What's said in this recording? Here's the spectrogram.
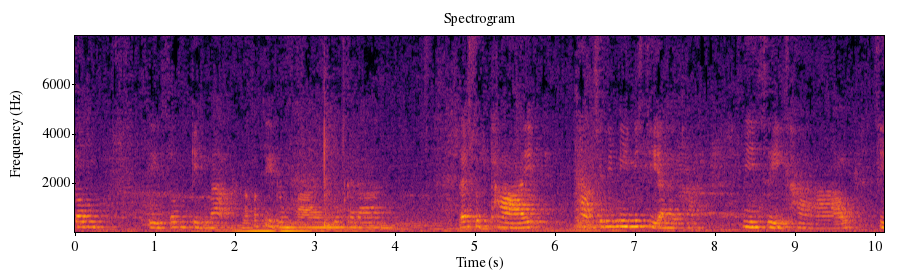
ส้ม สีส้มกลิ่นมาก แล้วก็ติดลงไปบนกระดาน และสุดท้าย ผักชนิดนี้มีสีอะไรคะ มีสีขาว สี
